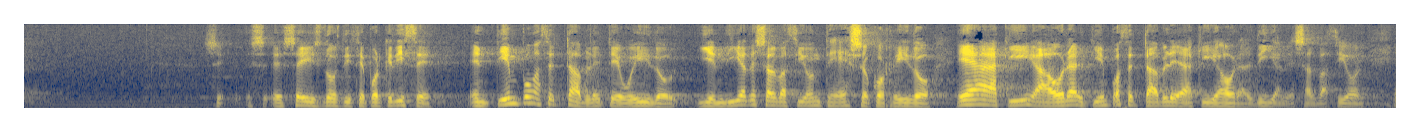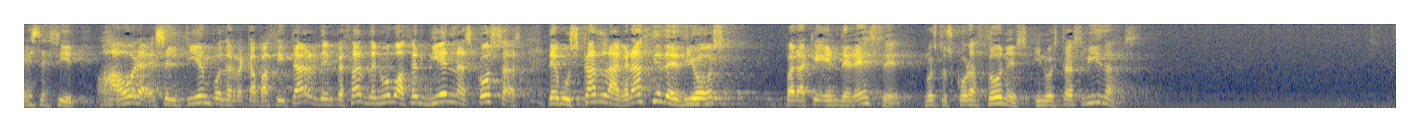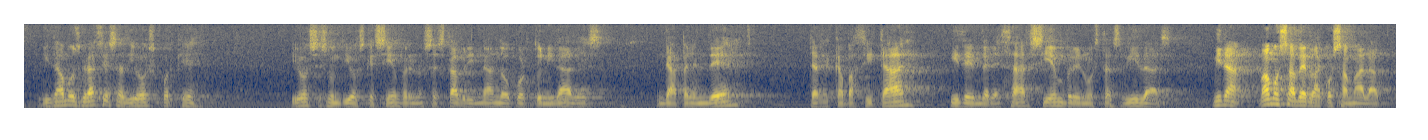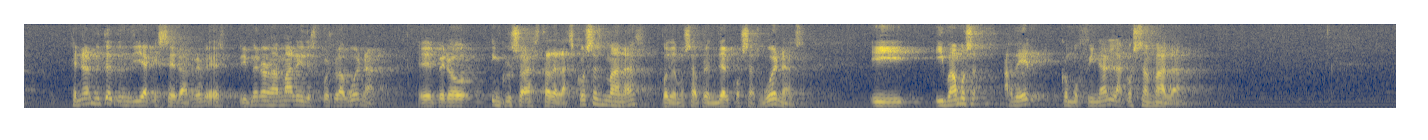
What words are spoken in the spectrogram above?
6.2 dice, porque dice, en tiempo aceptable te he oído y en día de salvación te he socorrido. He aquí ahora el tiempo aceptable, he aquí ahora el día de salvación. Es decir, ahora es el tiempo de recapacitar, de empezar de nuevo a hacer bien las cosas, de buscar la gracia de Dios para que enderece nuestros corazones y nuestras vidas. Y damos gracias a Dios porque Dios es un Dios que siempre nos está brindando oportunidades de aprender, de recapacitar y de enderezar siempre nuestras vidas. Mira, vamos a ver la cosa mala. Generalmente tendría que ser al revés, primero la mala y después la buena, eh, pero incluso hasta de las cosas malas podemos aprender cosas buenas. Y, vamos a ver como final la cosa mala.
